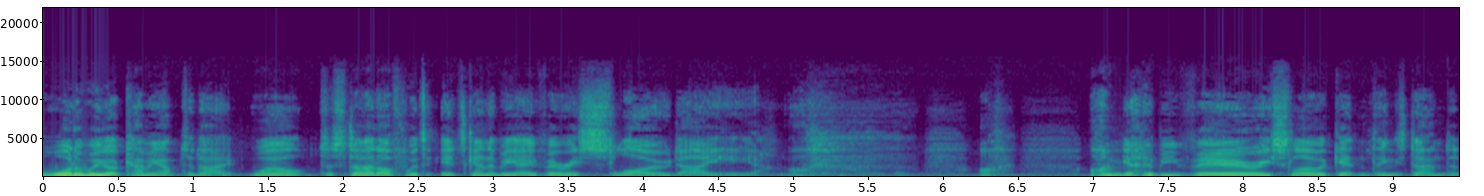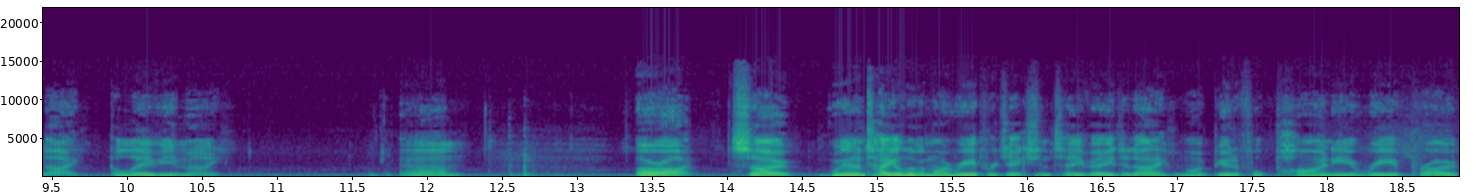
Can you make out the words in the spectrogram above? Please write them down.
what have we got coming up today? Well, to start off with, it's going to be a very slow day here. I'm going to be very slow at getting things done today. Believe you me. Um, all right, so we're going to take a look at my rear projection TV today, my beautiful Pioneer Rear Pro,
